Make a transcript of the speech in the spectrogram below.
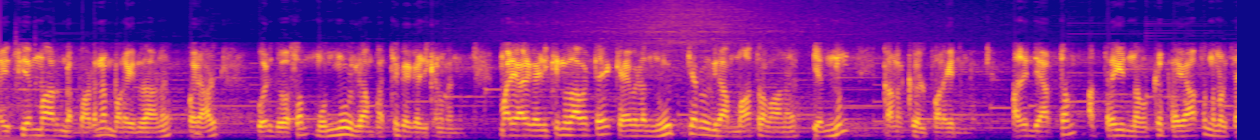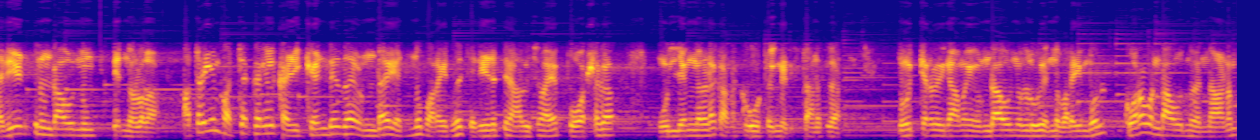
ഐ സി എം ആറിന്റെ പഠനം പറയുന്നതാണ് ഒരാൾ ഒരു ദിവസം മുന്നൂറ് ഗ്രാം പച്ചക്ക കഴിക്കണമെന്നും. മലയാളി കഴിക്കുന്നതാവട്ടെ കേവലം നൂറ്റി അറുപത് ഗ്രാം മാത്രമാണ് എന്നും കണക്കുകൾ പറയുന്നുണ്ട്. അതിന്റെ അർത്ഥം അത്രയും നമുക്ക് പ്രയാസം നമ്മുടെ ശരീരത്തിനുണ്ടാവുന്നു എന്നുള്ളതാണ്. അത്രയും പച്ചക്കറികൾ കഴിക്കേണ്ടതുണ്ട് എന്ന് പറയുന്നത് ശരീരത്തിന് ആവശ്യമായ പോഷക മൂല്യങ്ങളുടെ കണക്കുകൂട്ടലിന്റെ അടിസ്ഥാനത്തിലാണ്. നൂറ്റി അറുപത് ഗ്രാമേ ഉണ്ടാവുന്നുള്ളൂ എന്ന് പറയുമ്പോൾ കുറവുണ്ടാവുന്നു എന്നാണ്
